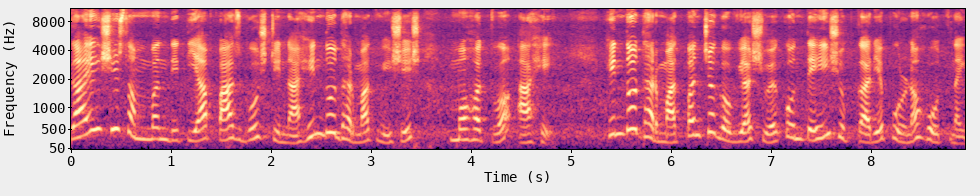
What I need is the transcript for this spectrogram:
गायीशी संबंधित या पाच गोष्टींना हिंदू धर्मात विशेष महत्त्व आहे. हिंदू धर्मात पंचगव्याशिवाय कोणतेही शुभकार्य पूर्ण होत नाही.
